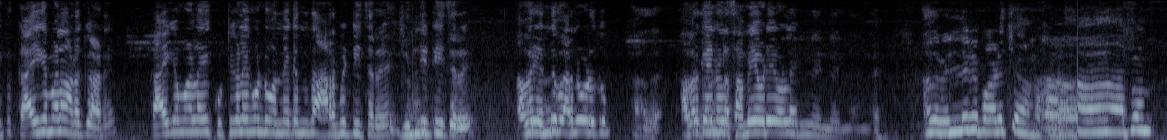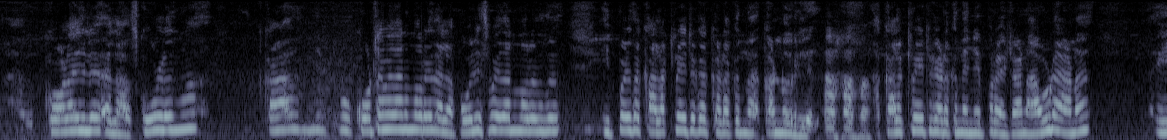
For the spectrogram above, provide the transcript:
ഇപ്പം കായികമേള നടക്കുകയാണ്. കായികമേളയിൽ കുട്ടികളെ കൊണ്ട് വന്നേക്കുന്നത് അറബി ടീച്ചർ ഹിന്ദി ടീച്ചർ. അവരെന്ത് പറഞ്ഞു കൊടുക്കും? അവർക്ക് അതിനുള്ള സമയം എവിടെയുള്ള. അത് വലിയൊരു പാളിച്ചതാണ് അപ്പം കോളേജിൽ അല്ല സ്കൂളിൽ നിന്ന് കോട്ട മൈതാനം എന്ന് പറയുന്നത് അല്ല പോലീസ് മൈതാനം എന്ന് പറയുന്നത് ഇപ്പോഴത്തെ കളക്ടറേറ്റ് ഒക്കെ കിടക്കുന്ന കണ്ണൂരിൽ കളക്ടറേറ്റ് കിടക്കുന്നതിന് ഇപ്പുറമായിട്ടാണ് അവിടെയാണ് ഈ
